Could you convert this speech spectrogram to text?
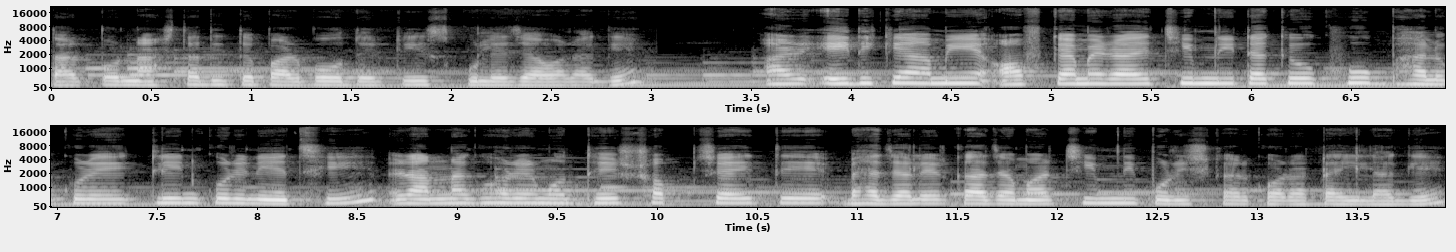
তারপর নাস্তা দিতে পারব ওদেরকে স্কুলে যাওয়ার আগে। আর এইদিকে আমি অফ ক্যামেরায় চিমনিটাকেও খুব ভালো করে ক্লিন করে নিয়েছি। রান্নাঘরের মধ্যে সবচাইতে ভেজালের কাজ আমার চিমনি পরিষ্কার করাটাই লাগে।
